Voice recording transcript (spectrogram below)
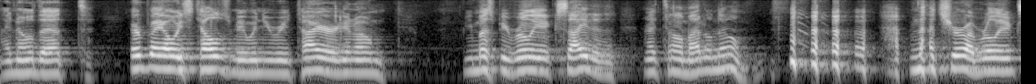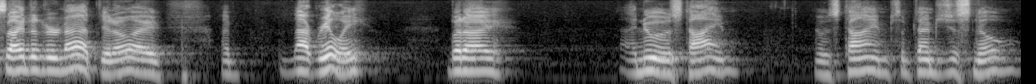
I know that Everybody always tells me when you retire, you know, you must be really excited. And I tell them, I don't know. I'm not sure I'm really excited or not, you know. I, I'm not really. But I, I knew it was time. It was time. Sometimes you just know.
